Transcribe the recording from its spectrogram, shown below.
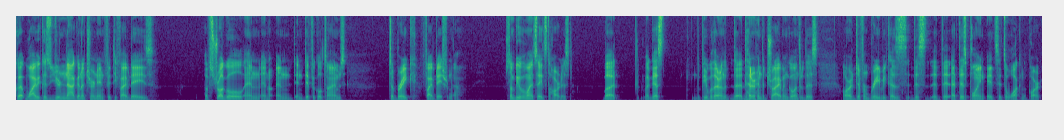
Why? Because you're not going to turn in 55 days of struggle and, and, and, and difficult times to break five days from now. Some people might say it's the hardest, but I guess the people that are in the, the that are in the tribe and going through this are a different breed because this at this point it's it's a walk in the park.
